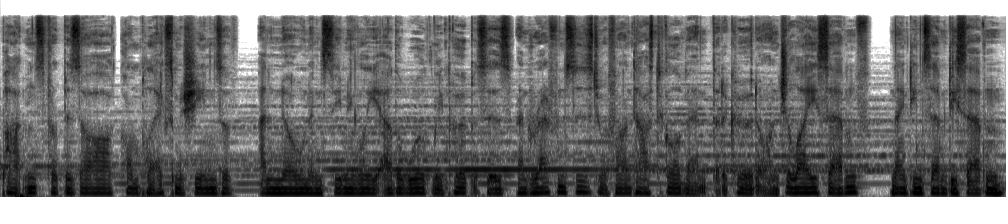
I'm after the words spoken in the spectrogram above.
patents for bizarre, complex machines of unknown and seemingly otherworldly purposes, and references to a fantastical event that occurred on July 7th, 1977.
